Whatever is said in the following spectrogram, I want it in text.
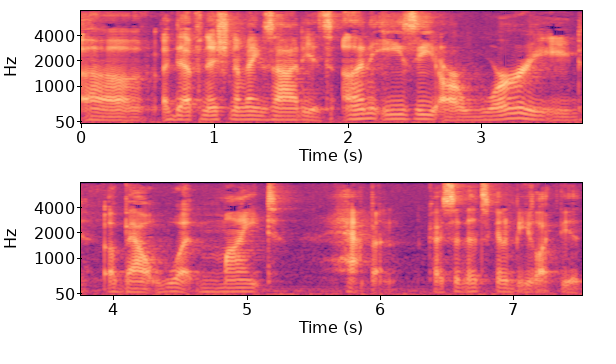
Uh, a definition of anxiety: it's uneasy or worried about what might happen. Okay, so that's going to be like the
